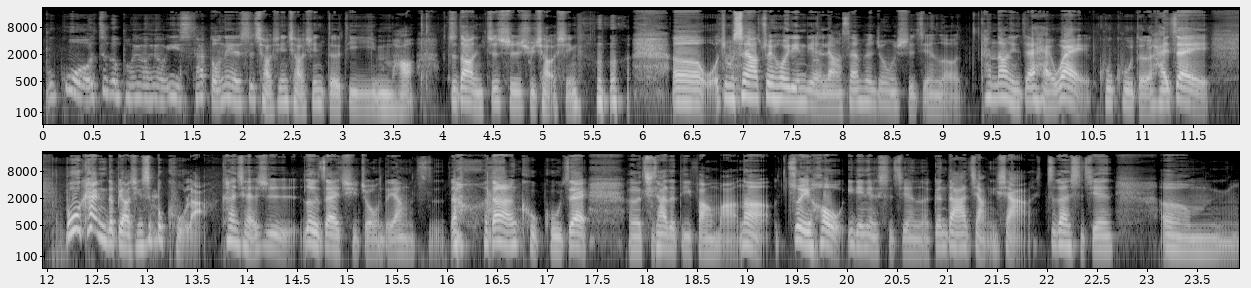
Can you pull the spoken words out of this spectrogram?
不过这个朋友很有意思，他斗内的是巧心巧心得第一，嗯，好，知道你支持徐巧心。呃，我怎么剩下最后一点点两三分钟的时间了？看到你在海外苦苦的还在，不过看你的表情是不苦啦，看起来是乐在其中的样子。然 后当然苦苦在。呃，其他的地方嘛，那最后一点点时间了，跟大家讲一下这段时间，嗯，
